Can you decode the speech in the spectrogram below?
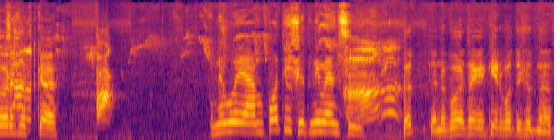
এই নে বউরে সুৎকা এনে বই আমি প্রতিশোধ নিবেনছি তেনে বউয়ে থেকে কি প্রতিশোধ নাস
